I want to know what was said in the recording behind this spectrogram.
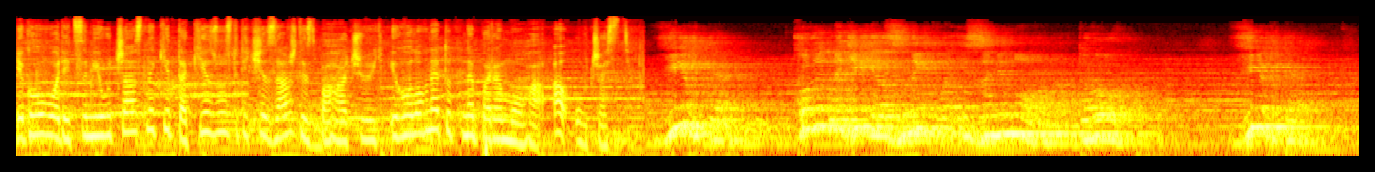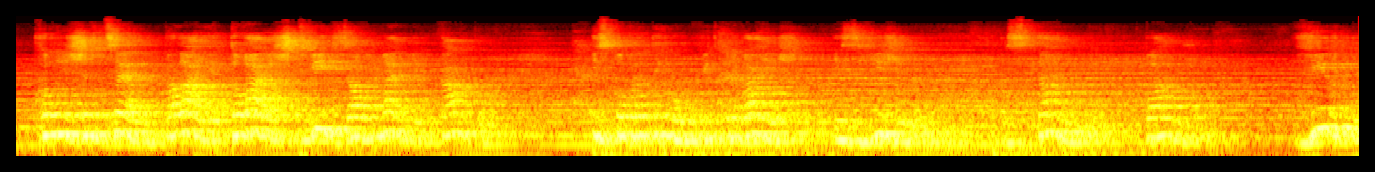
Як говорять самі учасники, такі зустрічі завжди збагачують. І головне тут не перемога, а участь. Живцем палає товариш твій за обмерлим танком, і з побратимом відкриваєш із їжею останню банку. Вірте,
